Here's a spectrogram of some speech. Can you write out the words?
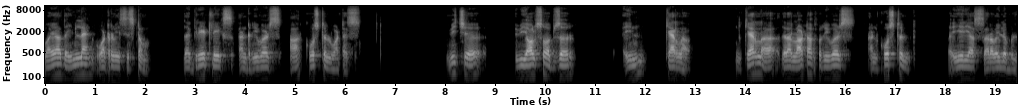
via the inland waterway system, the Great Lakes and rivers are coastal waters, which uh, we also observe in Kerala. In Kerala, there are a lot of rivers and coastal areas are available.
